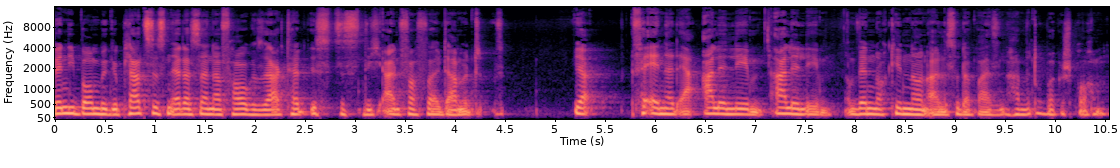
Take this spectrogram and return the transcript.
wenn die Bombe geplatzt ist und er das seiner Frau gesagt hat, ist es nicht einfach, weil damit ja verändert er alle Leben, alle Leben. Und wenn noch Kinder und alles so dabei sind, haben wir drüber gesprochen.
